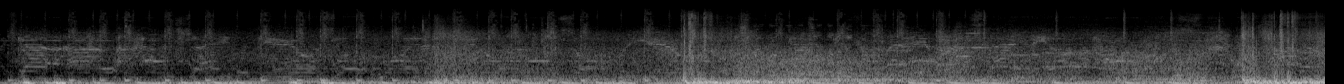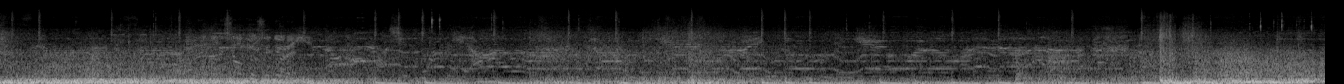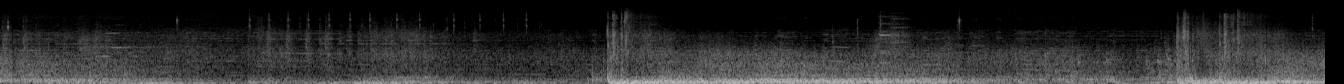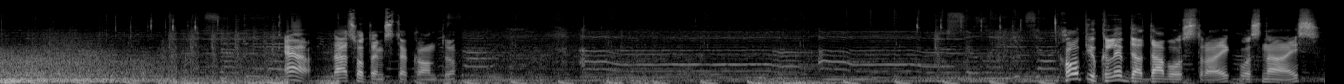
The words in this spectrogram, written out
that's what I'm stuck onto. Hope you clipped that double strike, was nice.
